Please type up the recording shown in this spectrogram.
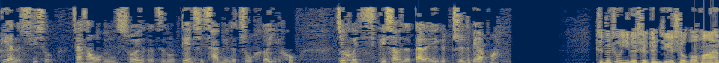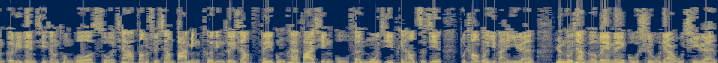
电的需求，加上我们所有的这种电器产品的组合以后，就会给消费者带来一个质的变化。值得注意的是，根据收购方案，格力电器将通过锁价方式向八名特定对象非公开发行股份募集配套资金，不超过一百亿元，认购价格为每股十五点五七元。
